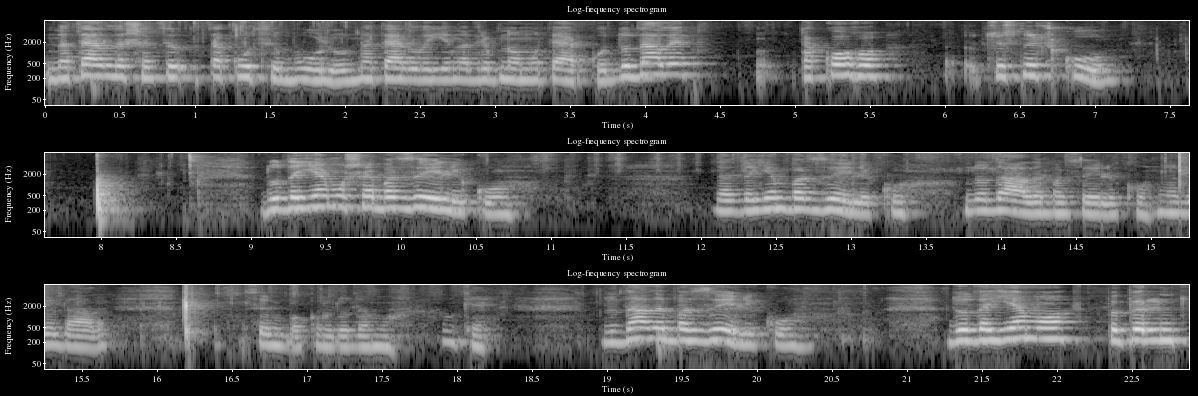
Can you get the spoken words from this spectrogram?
Натерли ще таку цибулю, натерли її на дрібному терку. Додали такого чесничку. Додаємо ще базиліку. Додаємо базиліку. Додали базиліку, не додали. Цим боком додамо. Окей. Додали базиліку. Додаємо пеперин-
